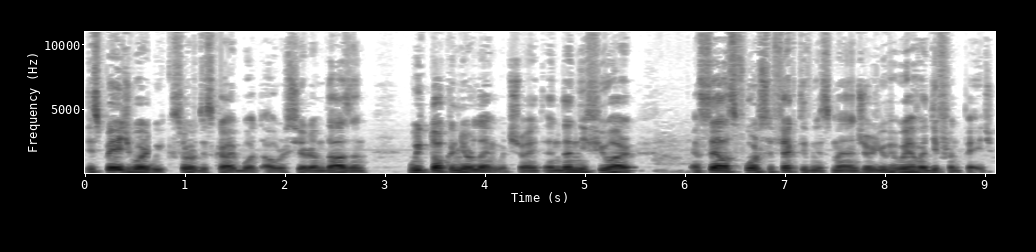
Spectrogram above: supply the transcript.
this page where we sort of describe what our crm does and we talk in your language right? And then if you are a Salesforce effectiveness manager, you we have a different page,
